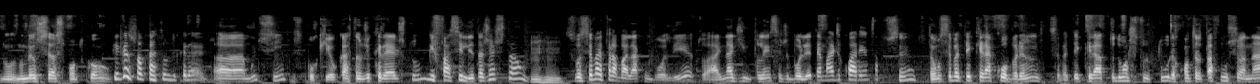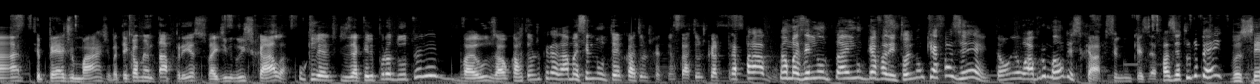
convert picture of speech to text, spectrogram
no, no meu sucesso.com? Por que, que é só cartão de crédito? Ah, muito simples, porque o cartão de crédito me facilita a gestão. Uhum. Se você vai trabalhar com boleto, a inadimplência de boleto é mais de 40%. Então você vai ter que criar cobrança, você vai ter que criar toda uma estrutura, contratar funcionário, você perde margem, vai ter que aumentar preço, vai diminuir escala. O cliente que quiser aquele produto, ele vai usar o cartão de crédito. Ah, mas se ele não tem o cartão de crédito, tem um cartão de crédito pré-pago. Não, mas ele não tá, ele não quer fazer, então ele não quer fazer. Então eu abro mão desse cara. Se ele não quiser fazer, tudo bem. Você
